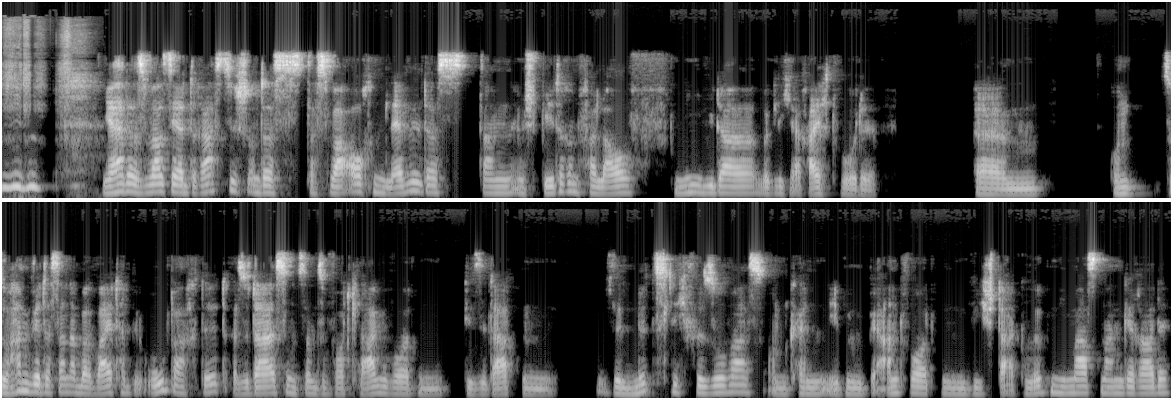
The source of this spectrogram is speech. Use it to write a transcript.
ja, das war sehr drastisch und das, das war auch ein Level, das dann im späteren Verlauf nie wieder wirklich erreicht wurde. Ähm, und so haben wir das dann aber weiter beobachtet. Also da ist uns dann sofort klar geworden, diese Daten sind nützlich für sowas und können eben beantworten, wie stark wirken die Maßnahmen gerade.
